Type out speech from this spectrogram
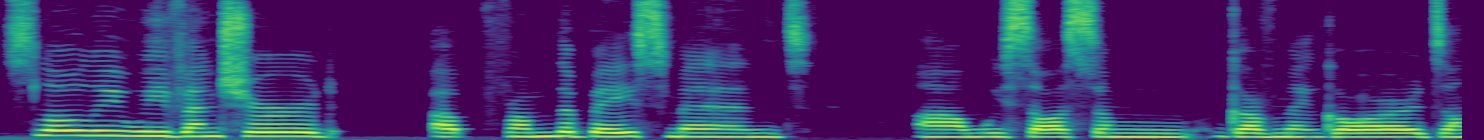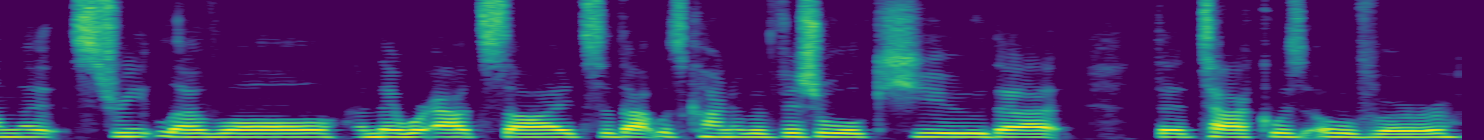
Slowly, we ventured up from the basement um, we saw some government guards on the street level, and they were outside. So that was kind of a visual cue that the attack was over.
